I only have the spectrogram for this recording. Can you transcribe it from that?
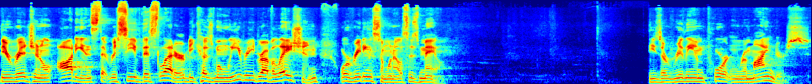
the original audience that received this letter, because when we read Revelation, we're reading someone else's mail. These are really important reminders.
